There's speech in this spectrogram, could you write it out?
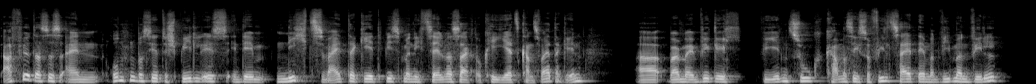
dafür, dass es ein rundenbasiertes Spiel ist, in dem nichts weitergeht, bis man nicht selber sagt, okay, jetzt kann es weitergehen, äh, weil man wirklich für jeden Zug kann man sich so viel Zeit nehmen, wie man will.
